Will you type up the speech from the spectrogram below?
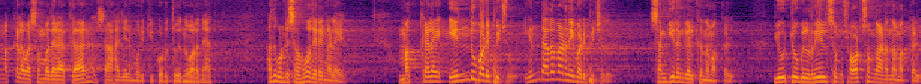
മക്കളെ വശംവതരാക്കാൻ സാഹചര്യം ഒരുക്കി കൊടുത്തു എന്ന് പറഞ്ഞാൽ അതുകൊണ്ട് സഹോദരങ്ങളെ മക്കളെ എന്തു പഠിപ്പിച്ചു? എന്തതവാണ് നീ പഠിപ്പിച്ചത്? സംഗീതം കേൾക്കുന്ന മക്കൾ യൂട്യൂബിൽ റീൽസും ഷോർട്സും കാണുന്ന മക്കൾ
